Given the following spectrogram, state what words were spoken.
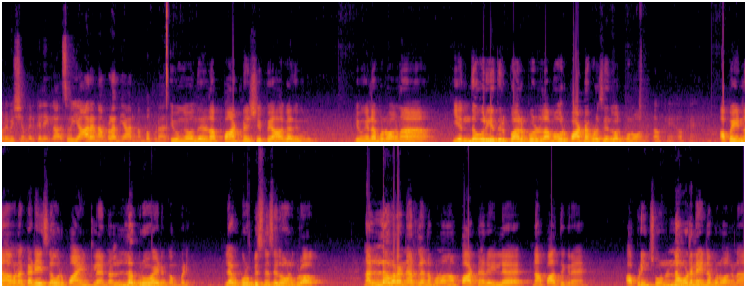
ஒரு விஷயம் இருக்கு இல்லைங்களா? ஸோ யாரை நம்பலாம் யாரை நம்பக்கூடாது? இவங்க வந்து என்னன்னா பார்ட்னர்ஷிப்பே ஆகாது இவங்களுக்கு. இவங்க என்ன பண்ணுவாங்கன்னா எந்த ஒரு எதிர்பார்ப்பும் இல்லாமல் ஒரு பார்ட்னர் கூட சேர்ந்து ஒர்க் பண்ணுவாங்க. ஓகே ஓகே அப்போ என்ன ஆகும்னா கடைசியில் ஒரு பாயிண்டில் நல்ல க்ரோ ஆகிடும் கம்பெனி இல்லை பிஸ்னஸ் ஏதோ ஒன்று க்ரோ ஆகும். நல்லா வர நேரத்தில் என்ன பண்ணுவாங்க பார்ட்னரு இல்லை நான் பார்த்துக்கிறேன் அப்படின்னு சொன்ன உடனே என்ன பண்ணுவாங்கன்னா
